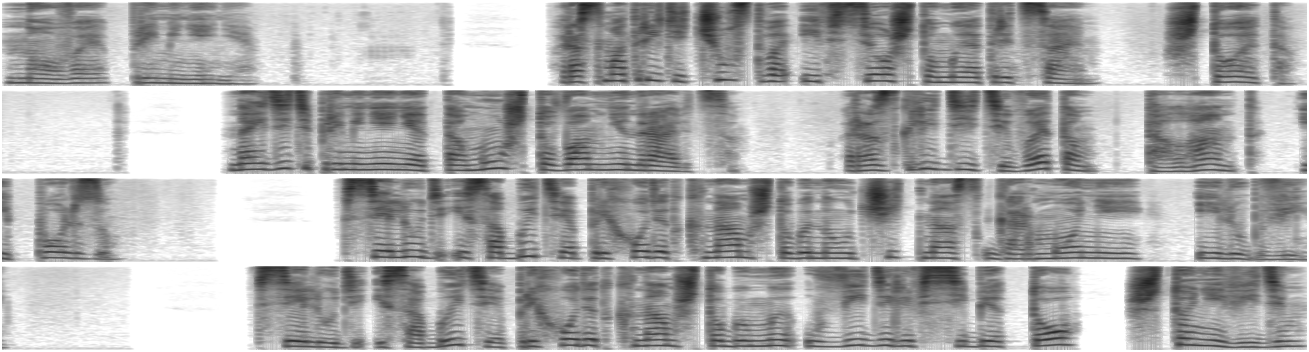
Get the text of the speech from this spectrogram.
новое применение. Рассмотрите чувства и все, что мы отрицаем. Что это? Найдите применение тому, что вам не нравится. Разглядите в этом талант и пользу. Все люди и события приходят к нам, чтобы научить нас гармонии и любви. Все люди и события приходят к нам, чтобы мы увидели в себе то, что не видим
